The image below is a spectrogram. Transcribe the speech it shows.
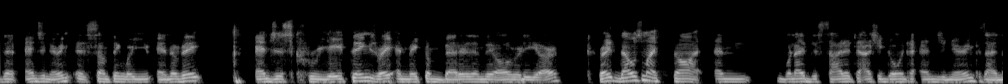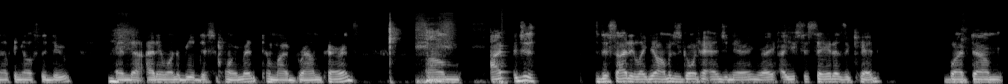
that engineering is something where you innovate and just create things, right, and make them better than they already are, right? That was my thought, and when I decided to actually go into engineering because I had nothing else to do, and uh, I didn't want to be a disappointment to my brown parents, um, I just decided like, yo, I'm just gonna just go into engineering, right? I used to say it as a kid, but um,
